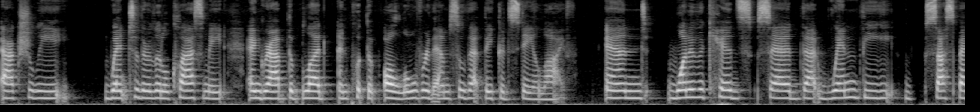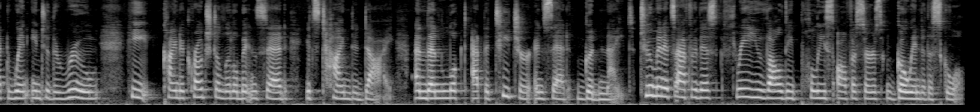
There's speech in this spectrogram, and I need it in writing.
actually went to their little classmate and grabbed the blood and put the all over them so that they could stay alive. And one of the kids said that when the suspect went into the room, he kind of crouched a little bit and said, It's time to die, and then looked at the teacher and said, Good night. Two minutes after this, three Uvalde police officers go into the school.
